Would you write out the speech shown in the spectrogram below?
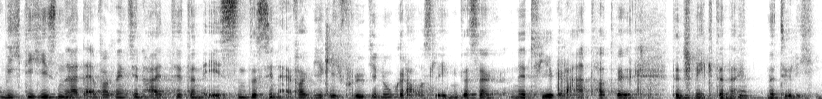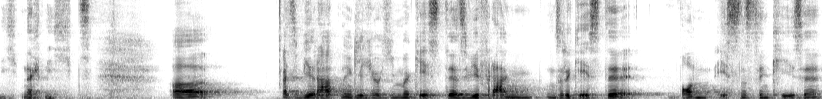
wichtig ist ihnen halt einfach, wenn sie ihn heute dann essen, dass sie ihn einfach wirklich früh genug rauslegen, dass er nicht vier Grad hat, weil dann schmeckt er nach, natürlich nicht, nach nichts. Äh, also wir raten eigentlich auch immer Gäste, also wir fragen unsere Gäste, wann essen sie den Käse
